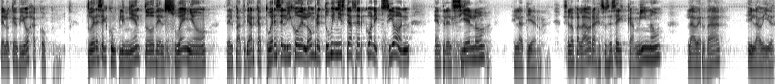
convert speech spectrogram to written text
de lo que vio Jacob. Tú eres el cumplimiento del sueño del patriarca. Tú eres el Hijo del Hombre. Tú viniste a hacer conexión entre el cielo y la tierra. Dice la palabra, Jesús es el camino, la verdad y la vida.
